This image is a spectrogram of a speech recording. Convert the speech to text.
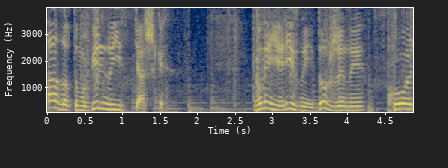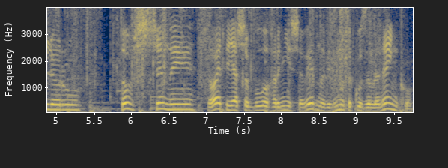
а з автомобільної стяжки. Вони є різної довжини, кольору, товщини. Давайте я, щоб було гарніше видно, візьму таку зелененьку.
